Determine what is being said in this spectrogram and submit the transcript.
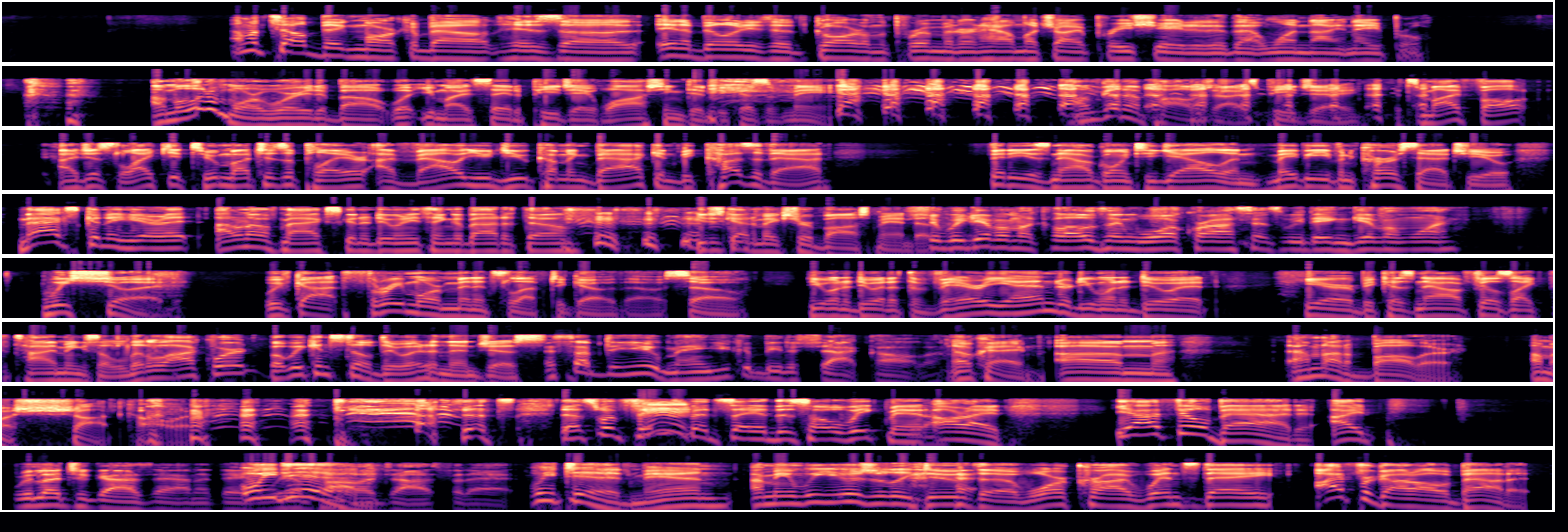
I'm gonna tell Big Mark about his uh, inability to guard on the perimeter and how much I appreciated it that one night in April. I'm a little more worried about what you might say to PJ Washington because of me. I'm going to apologize, PJ. It's my fault. I just like you too much as a player. I valued you coming back, and because of that, Fitty is now going to yell and maybe even curse at you. Mac's going to hear it. I don't know if Mac's going to do anything about it, though. you just got to make sure Boss Man does. Should we give him a closing war cry since we didn't give him one? We should. We've got three more minutes left to go, though. So, do you want to do it at the very end, or do you want to do it here? Because now it feels like the timing's a little awkward, but we can still do it, and then just It's up to you, man. You could be the shot caller. okay. Um, I'm not a baller. I'm a shot caller. that's that's what Finn's been saying this whole week, man. All right. Yeah, I feel bad. I We let you guys down today. We did. apologize for that. We did, man. I mean, we usually do the War Cry Wednesday. I forgot all about it.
